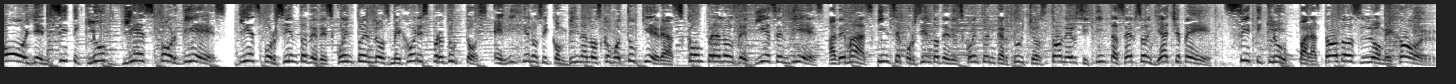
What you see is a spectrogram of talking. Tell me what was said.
Hoy en City Club 10 x 10. 10% de descuento en los mejores productos. Elígelos y combínalos como tú quieras. Cómpralos de 10 en 10. Además, 15% de descuento en cartuchos, toners y tintas Epson y HP. City Club, para todos lo mejor.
